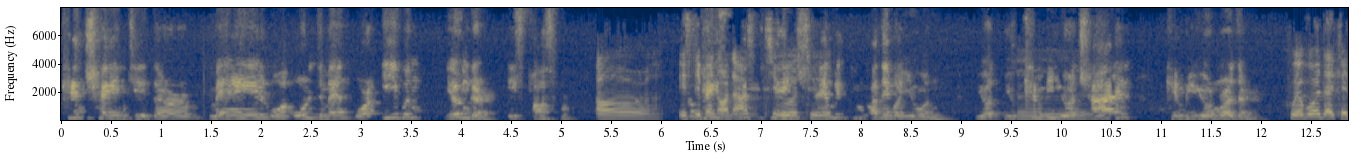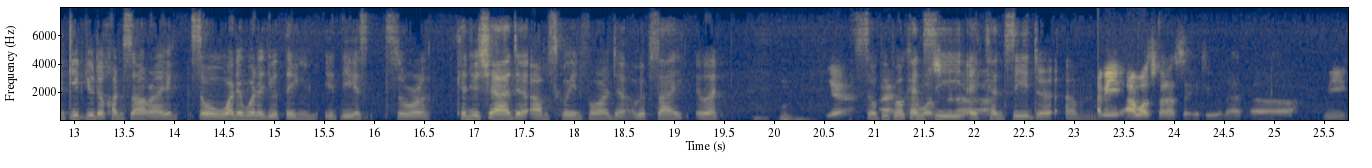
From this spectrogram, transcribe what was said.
can change the male or old man or even younger is possible. Oh, it So depends on us to to everything, whatever you want. Your you can be your Mm. child, can be your mother whoever that can give you the consult, right? So whatever that you think it is, so can you share the um, screen for the website, right? Mm-hmm. Yeah. So people I, can I see, gonna, I can see the. Um, I mean, I was gonna say too that uh, we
